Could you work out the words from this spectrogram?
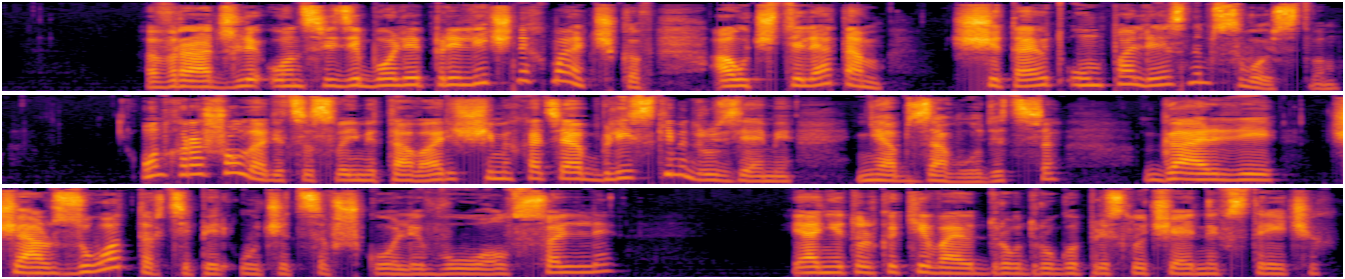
В Раджли он среди более приличных мальчиков, а учителя там считают ум полезным свойством. Он хорошо ладит со своими товарищами, хотя близкими друзьями не обзаводится. Гарри Чарльз Уоттер теперь учится в школе в Уолсолле, и они только кивают друг другу при случайных встречах.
